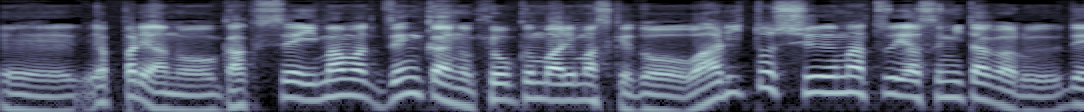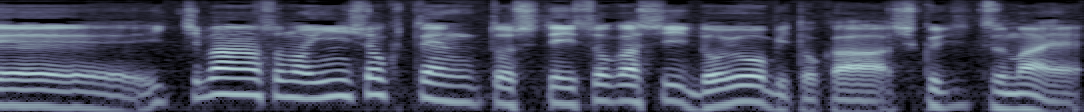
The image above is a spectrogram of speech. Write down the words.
えーやっぱりあの学生、今ま前回の教訓もありますけど、割と週末休みたがる、で一番その飲食店として忙しい土曜日とか祝日前、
